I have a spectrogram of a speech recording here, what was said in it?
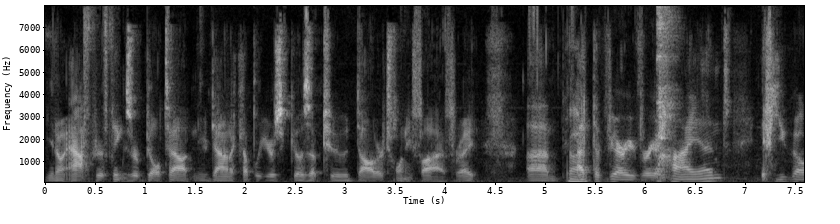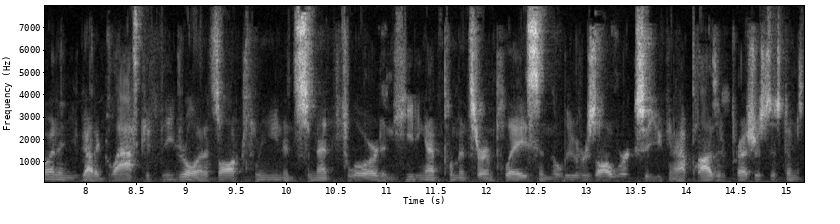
you know after things are built out and you're down a couple years it goes up to a dollar 25 right um, at the very, very high end, if you go in and you've got a glass cathedral and it's all clean and cement floored and heating implements are in place and the louvers all work so you can have positive pressure systems,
